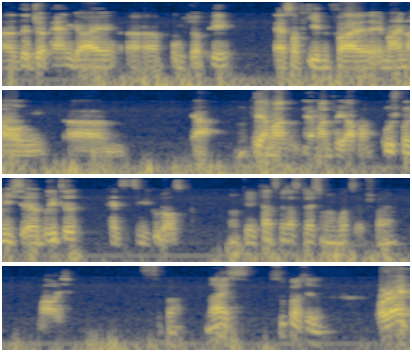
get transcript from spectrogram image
äh, the Japan Guy, äh, .jp. Er ist auf jeden Fall in meinen Augen ähm, ja, okay. der Mann, der Mann für Japan. Ursprünglich äh, Brite, kennt sich ziemlich gut aus. Okay, kannst du mir das gleich in WhatsApp schreiben? Mach ich. Super. Nice. Super, Till. Alright.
